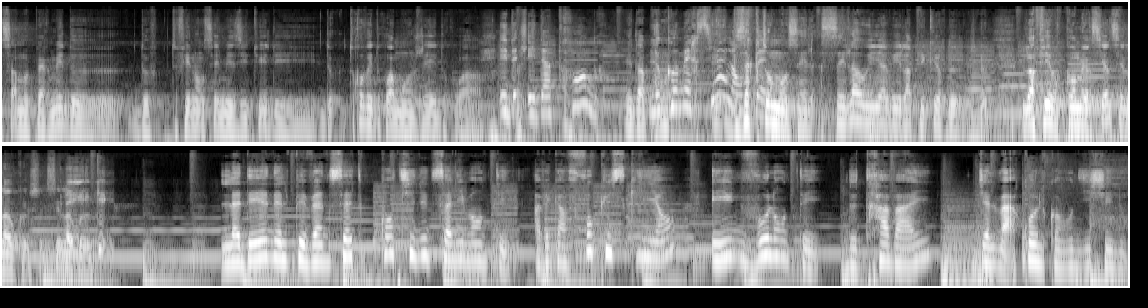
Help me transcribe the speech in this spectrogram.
ça, me permet de, de, financer mes études et de trouver de quoi manger, de quoi. Et d'apprendre le commercial, Exactement, c'est là où il y avait la piqûre de. la fibre commerciale, c'est là où. Là L'ADN LP27 continue de s'alimenter avec un focus client et une volonté de travail, comme on dit chez nous.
